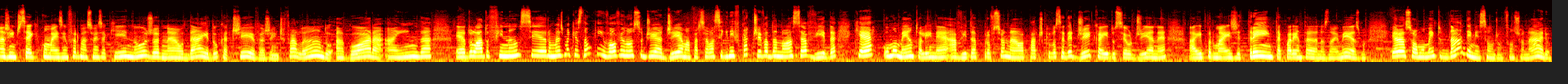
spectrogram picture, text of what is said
A gente segue com mais informações aqui no Jornal da Educativa, gente, falando agora ainda é do lado financeiro, mas uma questão que envolve o nosso dia a dia, uma parcela significativa da nossa vida, que é o momento ali, né, a vida profissional, a parte que você dedica aí do seu dia, né, aí por mais de 30, 40 anos, não é mesmo? E olha só, o momento da demissão de um funcionário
